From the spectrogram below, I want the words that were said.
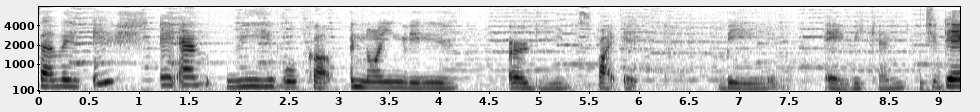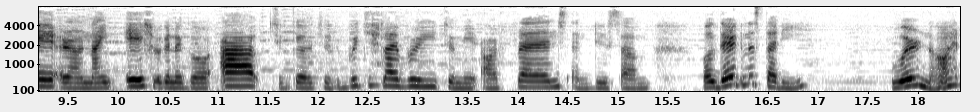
7-ish a.m. We woke up annoyingly early despite it being a weekend. Today around 9ish we're gonna go out to go to the British Library to meet our friends and do some well they're gonna study we're not.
